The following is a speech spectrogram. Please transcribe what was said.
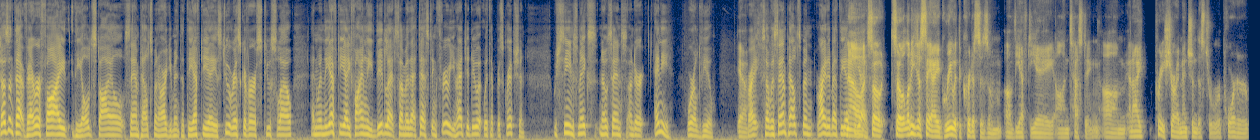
Doesn't that verify the old style Sam Peltzman argument that the FDA is too risk averse, too slow? And when the FDA finally did let some of that testing through, you had to do it with a prescription, which seems makes no sense under any worldview. Yeah. Right. So was Sam Peltzman right about the no, FDA? So so let me just say I agree with the criticism of the FDA on testing. Um, and I pretty sure I mentioned this to a reporter,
